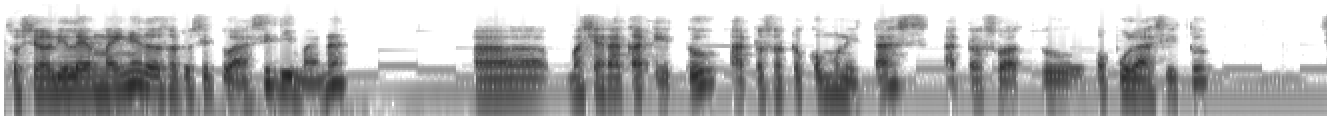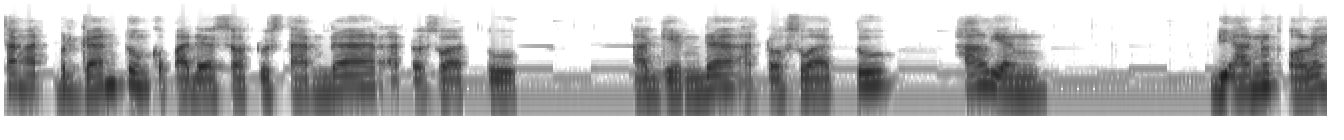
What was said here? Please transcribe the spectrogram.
sosial dilema ini adalah suatu situasi di mana uh, masyarakat itu atau suatu komunitas atau suatu populasi itu sangat bergantung kepada suatu standar atau suatu agenda atau suatu hal yang dianut oleh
